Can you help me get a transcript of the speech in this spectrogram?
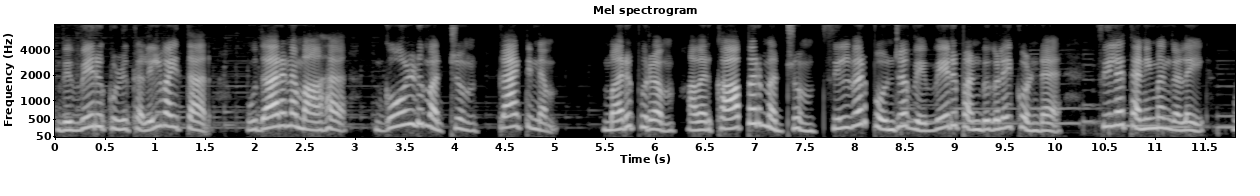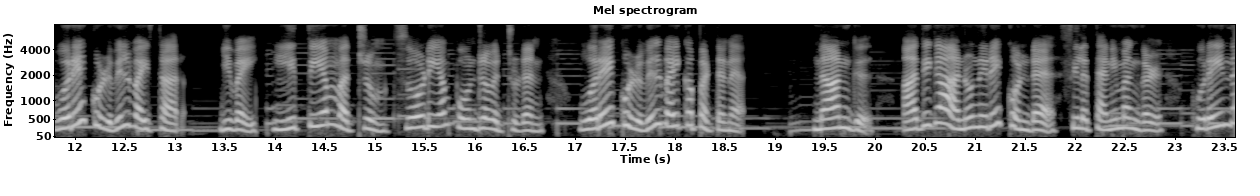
வெவ்வேறு குழுக்களில் வைத்தார். உதாரணமாக கோல்டு மற்றும் பிளாட்டினம். மறுபுறம் அவர் காப்பர் மற்றும் சில்வர் போன்ற வெவ்வேறு பண்புகளை கொண்ட சில தனிமங்களை ஒரே குழுவில் வைத்தார். இவை லித்தியம் மற்றும் சோடியம் போன்றவற்றுடன் ஒரே குழுவில் வைக்கப்பட்டன. நான்கு. அதிக அணுநிறை கொண்ட சில தனிமங்கள் குறைந்த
